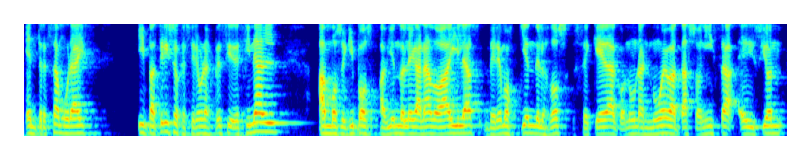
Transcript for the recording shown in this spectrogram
entre Samuráis y Patricios, que sería una especie de final. Ambos equipos habiéndole ganado a Águilas, veremos quién de los dos se queda con una nueva tazoniza edición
